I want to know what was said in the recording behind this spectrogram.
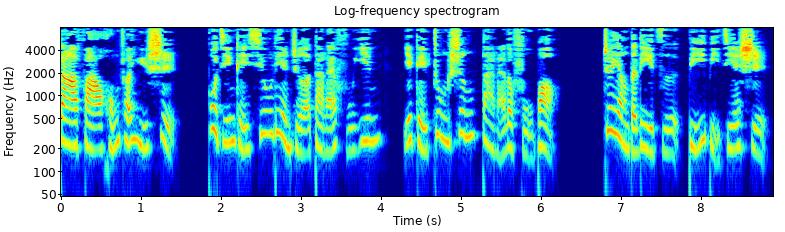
大法红传于世，不仅给修炼者带来福音，也给众生带来了福报。这样的例子比比皆是。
